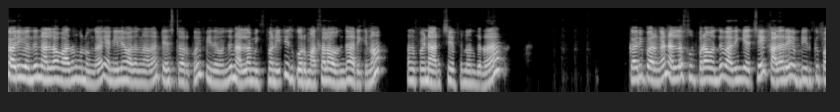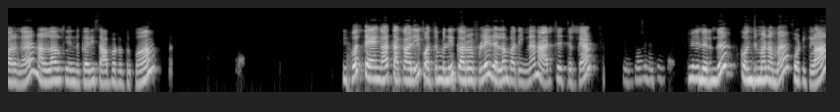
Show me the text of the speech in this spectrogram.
கறி வந்து நல்லா வதங்கணுங்க. எண்ணெயிலே வதங்கினாதான் டேஸ்ட்டாக இருக்கும். இப்போ இதை வந்து நல்லா மிக்ஸ் பண்ணிட்டு இதுக்கு ஒரு மசாலா வந்து அரைக்கணும். அதை போய் நான் அரைச்சி எடுத்துன்னு வந்துடுறேன். கறி பாருங்க நல்லா சூப்பராக வந்து வதங்கியாச்சு. கலரே எப்படி இருக்கு பாருங்க. நல்லா இருக்கும் இந்த கறி சாப்பிட்றதுக்கும். இப்போ தேங்காய் தக்காளி கொத்தமல்லி கருவேப்பிலை இதெல்லாம் பாத்தீங்கன்னா நான் அரைச்சு வச்சிருக்கேன். இதுல இருந்து கொஞ்சமா நம்ம போட்டுக்கலாம்.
